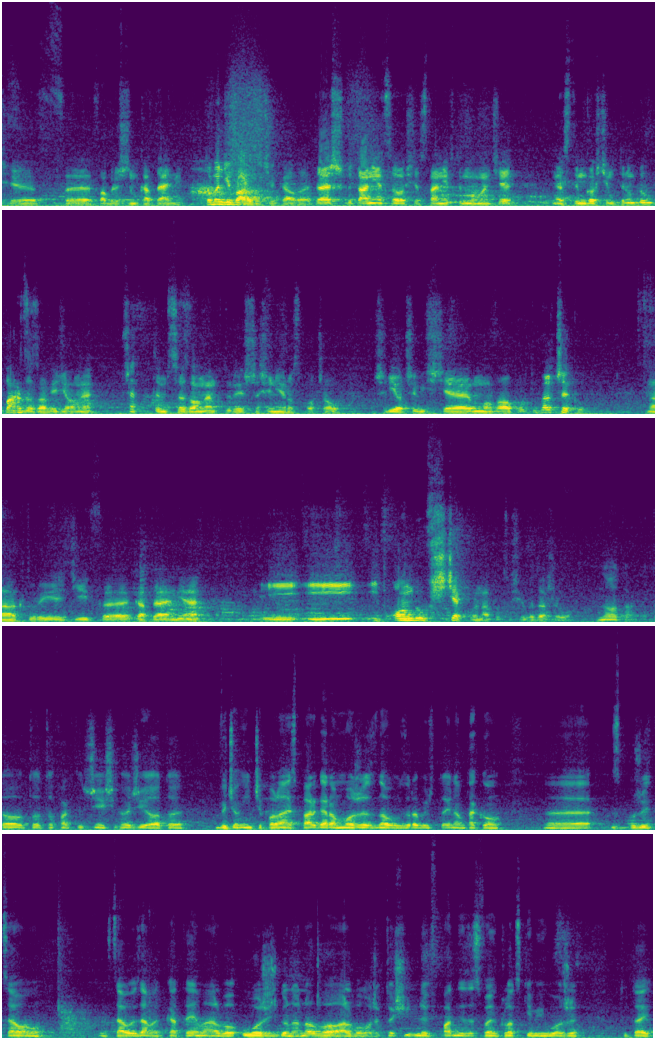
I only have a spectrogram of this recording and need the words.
w fabrycznym KTM-ie. To będzie bardzo ciekawe. Też pytanie, co się stanie w tym momencie e, z tym gościem, którym był bardzo zawiedziony przed tym sezonem, który jeszcze się nie rozpoczął, czyli oczywiście mowa o Portugalczyku, który jeździ w e, KTM-ie i, i, i on był wściekły na to, co się wydarzyło. No tak, to, to, to faktycznie jeśli chodzi o to wyciągnięcie Pola Espargaro, może znowu zrobić tutaj nam taką, e, zburzyć całą, cały zamek KTM, albo ułożyć go na nowo, albo może ktoś inny wpadnie ze swoim klockiem i ułoży tutaj e,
